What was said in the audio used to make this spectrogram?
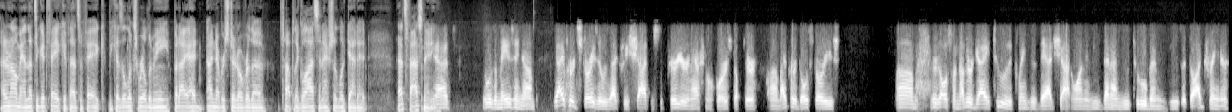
I don't know, man. That's a good fake if that's a fake because it looks real to me. But I had I never stood over the top of the glass and actually looked at it. That's fascinating. Yeah, it, it was amazing. Um, yeah, I've heard stories. It was actually shot in Superior National Forest up there. Um, I've heard those stories. Um, there's also another guy too that claims his dad shot one, and he's been on YouTube, and he's a dog trainer.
